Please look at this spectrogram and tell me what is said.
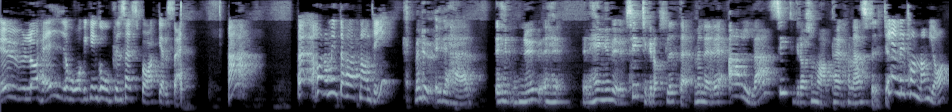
kul och hej och hå, vilken god prinsessbakelse. Ja? Eh, Har de inte hört någonting? Men du, är det här, eh, nu eh, hänger vi ut Citygross lite, men är det alla Citygross som har pensionärsfika? Enligt honom, ja.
